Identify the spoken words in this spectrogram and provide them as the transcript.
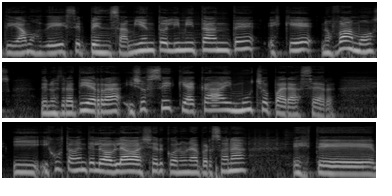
digamos, de ese pensamiento limitante es que nos vamos de nuestra tierra y yo sé que acá hay mucho para hacer. Y, justamente lo hablaba ayer con una persona, este,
